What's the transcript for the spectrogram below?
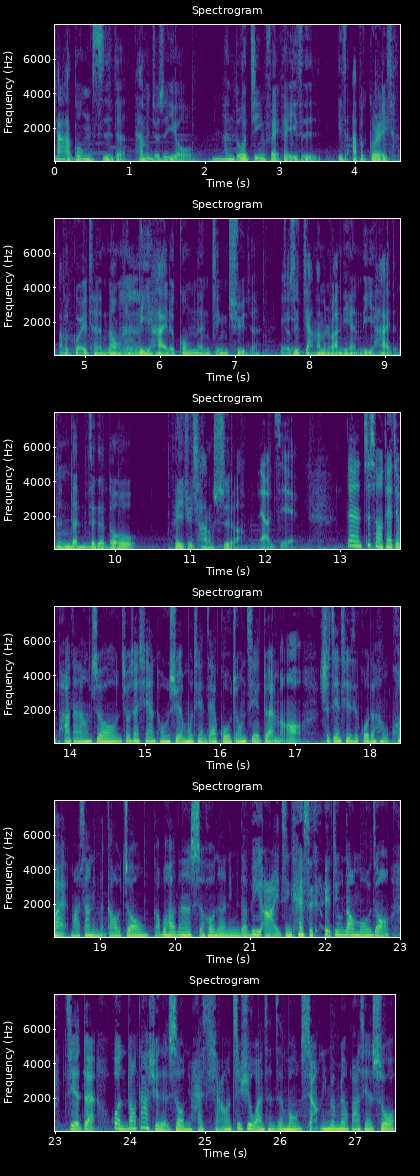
大公司的，他们就是有很多经费可以一直一直 upgrade upgrade 那种很厉害的功能进去的，是就是讲他们软体很厉害的等等，这个都可以去尝试了。了解。但至少在这 part 当中，就算现在同学目前在国中阶段嘛，哦，时间其实过得很快，马上你们高中，搞不好那个时候呢，你们的 VR 已经开始可以进入到某种阶段，或者你到大学的时候，你还想要继续完成这个梦想，你们有没有发现说，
